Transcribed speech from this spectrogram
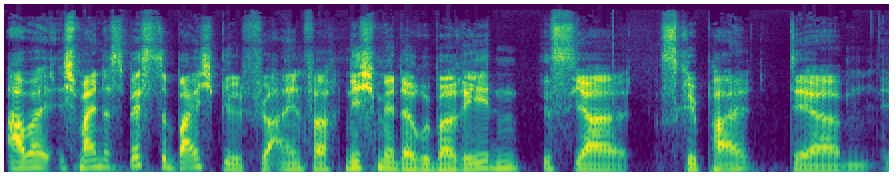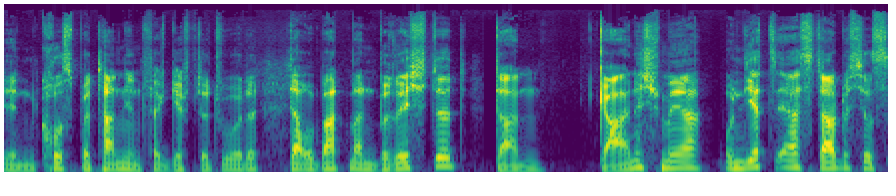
Aber ich meine, das beste Beispiel für einfach nicht mehr darüber reden ist ja Skripal, der ähm, in Großbritannien vergiftet wurde. Darüber hat man berichtet, dann gar nicht mehr. Und jetzt erst dadurch, dass,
